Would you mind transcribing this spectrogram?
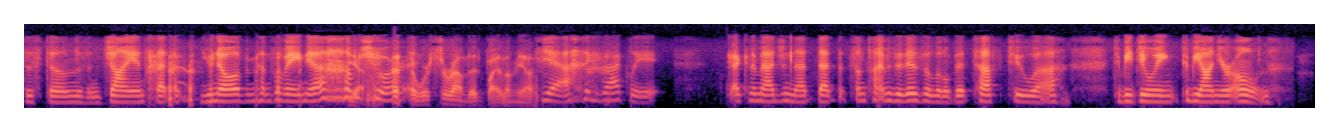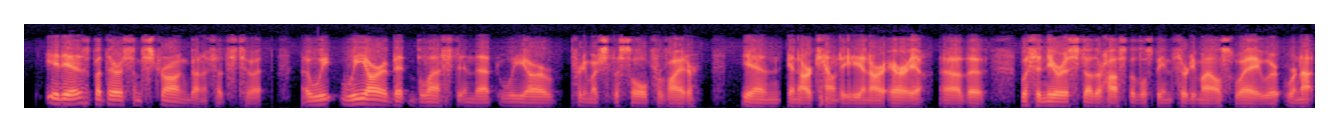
systems and giants that you know of in Pennsylvania, I'm yes. sure. And, We're surrounded by them, yes. Yeah, exactly. I can imagine that, that that sometimes it is a little bit tough to uh to be doing to be on your own. It is, but there are some strong benefits to it. Uh, we we are a bit blessed in that we are pretty much the sole provider in in our county in our area. Uh, the with the nearest other hospitals being 30 miles away, we're we're not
